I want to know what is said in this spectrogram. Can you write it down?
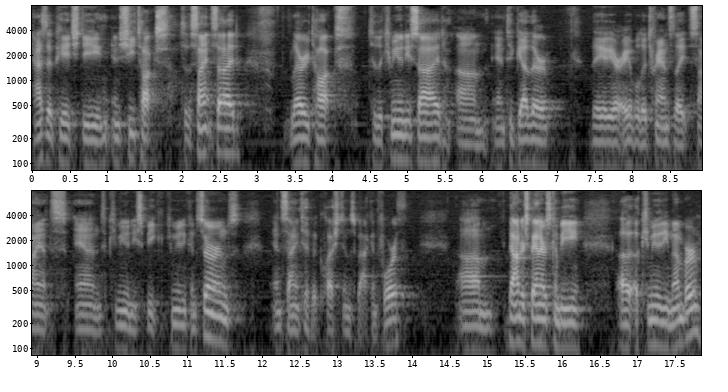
has a PhD, and she talks to the science side. Larry talks to the community side, um, and together they are able to translate science and community speak, community concerns and scientific questions back and forth. Um, boundary spanners can be a, a, community member.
